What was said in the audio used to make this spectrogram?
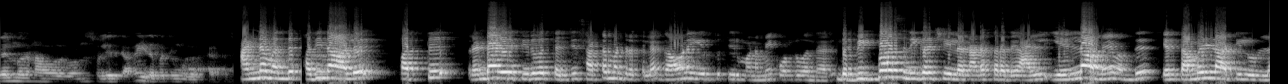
வேல்முருகன் அவர்கள் வந்து சொல்லியிருக்காங்க. இதை பத்தி உங்களுக்கு அண்ணன் வந்து பதினாலு பத்து ரெண்டாயிரத்தி இருபத்தஞ்சு சட்டமன்றத்துல கவன ஈர்ப்பு தீர்மானமே கொண்டு வந்தார். இந்த பிக் பாஸ் நிகழ்ச்சியில நடக்கிறது அல் எல்லாமே வந்து என் தமிழ்நாட்டில் உள்ள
